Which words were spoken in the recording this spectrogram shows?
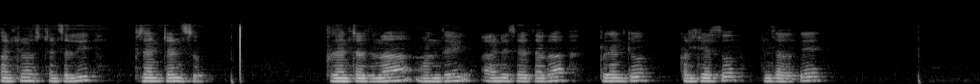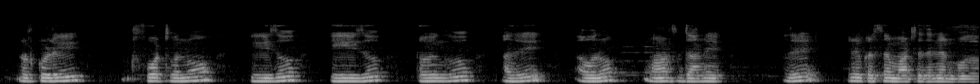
ಕಂಟಿನ್ಯೂಸ್ ಟೆನ್ಸಲ್ಲಿ ಪ್ರೆಸೆಂಟ್ ಟೆನ್ಸು ಪ್ರೆಸೆಂಟ್ ಟೆನ್ಸನ್ನ ಮುಂದೆ ಐನೇ ಸೇರಿದಾಗ ಪ್ರೆಸೆಂಟು ಕಂಟಿನ್ಯೂಸು ಟೆನ್ಸ್ ಆಗುತ್ತೆ. ನೋಡ್ಕೊಳ್ಳಿ. ಫೋರ್ತ್ ಒನ್ನು ಈಜು ಈಸು ಡೂಯಿಂಗು ಅಂದರೆ ಅವನು ಮಾಡ್ತಿದ್ದಾನೆ. ಅಂದರೆ ಏನೋ ಕೆಲಸ ಮಾಡ್ತಿದ್ದಾನೆ ಅನ್ಬೋದು.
